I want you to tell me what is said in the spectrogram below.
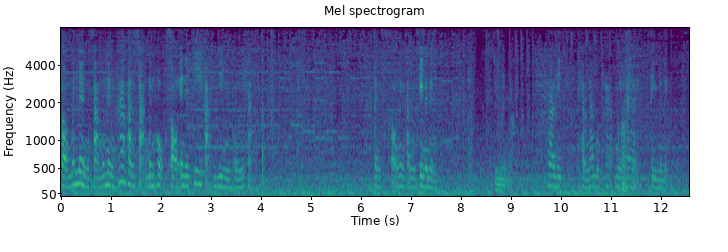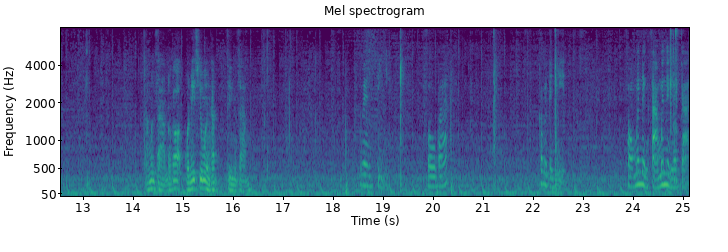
สองหมื่นหนึ่งสามหมื่นหนึ่งห้าพันสามหมื่นหกสองเอเนจีค่ะ ยิงตัวนี้ค่ะ เป็นสองหนึ่งสามหนึ่งสี่หมื่นหนึ่งจริงหนึ่งหรอนาฬิกแถวหน้าบวกห้าหมื่นห้าโอเคสี่หมื่นหนึ่งสามหมื่นสามแล้วก็คนนี้ชื่อหมื่นครับสี่หมื่นสามแวนตี โซบัสก็ไปเป็นเกตสองหมื่นหนึ่งสามหมื่นหนึ่งรายการ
